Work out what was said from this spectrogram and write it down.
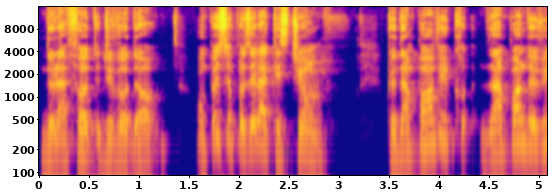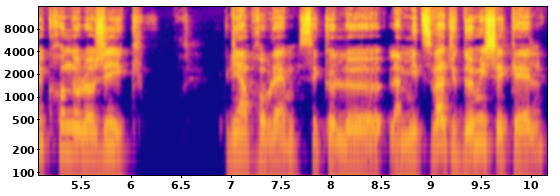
de la faute du Vaudor, on peut se poser la question, que d'un point, de vue chronologique, il y a un problème. C'est que le, la mitzvah du demi-shekel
